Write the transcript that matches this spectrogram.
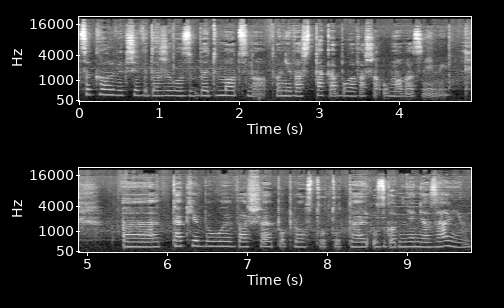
cokolwiek się wydarzyło zbyt mocno, ponieważ taka była wasza umowa z nimi. E, takie były wasze po prostu tutaj uzgodnienia, zanim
